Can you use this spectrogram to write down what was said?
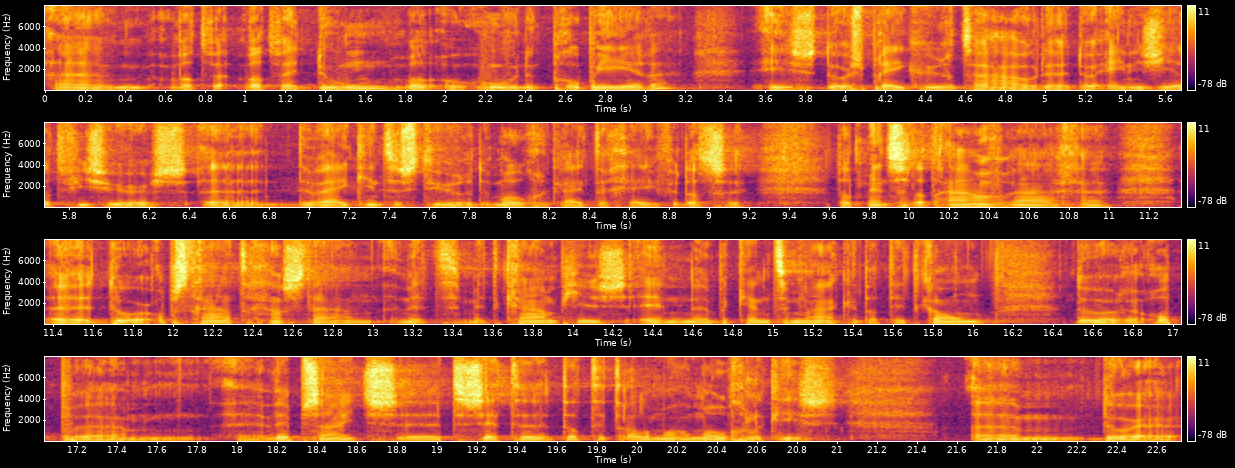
Ehm, wat, we, wat wij doen, wat- hoe we het proberen, is door spreekuren te houden, door energieadviseurs eh, de wijk in te sturen, de mogelijkheid te geven dat, ze, dat mensen dat aanvragen, eh, door op straat te gaan staan met, met kraampjes en eh, bekend te maken dat dit kan, door op ehm, eh, websites te zetten dat dit allemaal mogelijk is. Ehm, door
